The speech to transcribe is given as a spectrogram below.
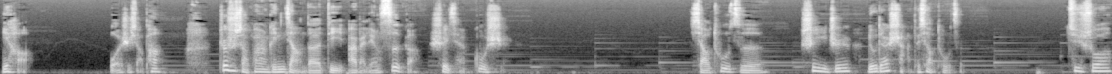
你好，我是小胖，这是小胖给你讲的第二百零四个睡前故事。小兔子是一只有点傻的小兔子。据说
